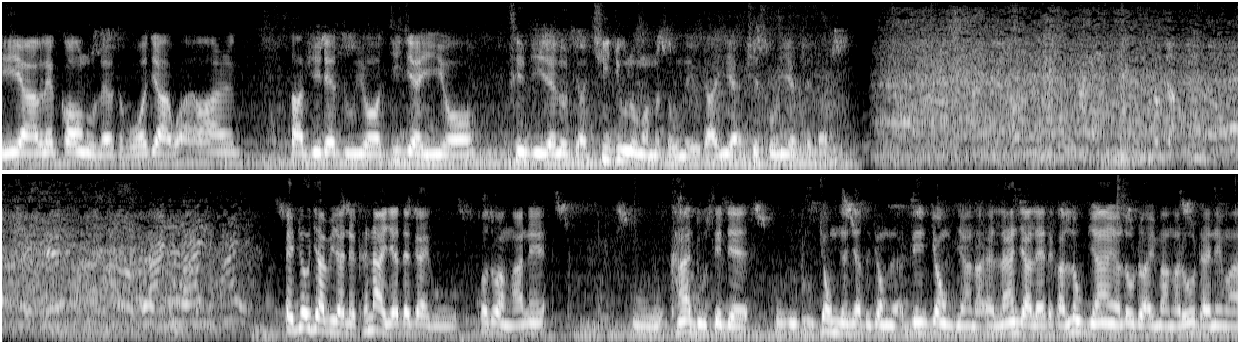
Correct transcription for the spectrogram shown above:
နေရာလည်းကောင်းလို့လည်းသဘောကျကွာစာပြေတဲ့သူရောကြီးကြပ်ကြီးရောအဆင်ပြေတယ်လို့ပြောချီးကျူးလို့မှမစုံသေးဘူးဒါကြီးကအဖြစ်ဆိုးကြီးဖြစ်တော့တယ် အဲ့ပြုတ်ကြပြီလားနဲ့ခဏရက်တကိုက်ကိုသောတော့ငါနဲ့ဟိုအခန်းအတူစစ်တဲ့ဟိုဟိုကြောင်းပြန်ကြသူကြောင်းပြန်အတင်းကြောင်းပြန်လာအဲလမ်းကြလဲတခါလှုပ်ပြန်ရလှုပ်တော့အိမ်မှာငါတို့ထိုင်နေမှာ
